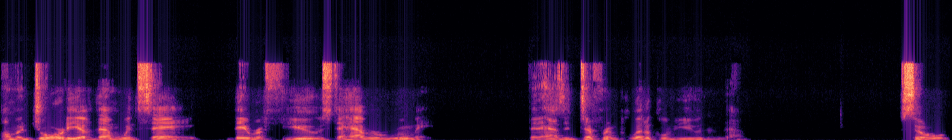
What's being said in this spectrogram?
a majority of them would say they refuse to have a roommate that has a different political view than them. So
